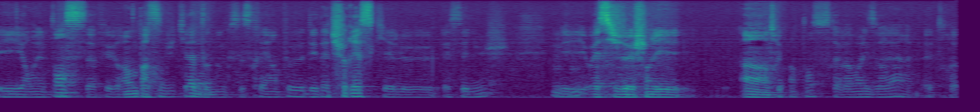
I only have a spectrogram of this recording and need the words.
Et en même temps, ça fait vraiment partie du cadre. Donc ce serait un peu dénaturé ce qu'est le SNU. Mais Mhm. ouais, si je devais changer un, un truc maintenant, ce serait vraiment les horaires, être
